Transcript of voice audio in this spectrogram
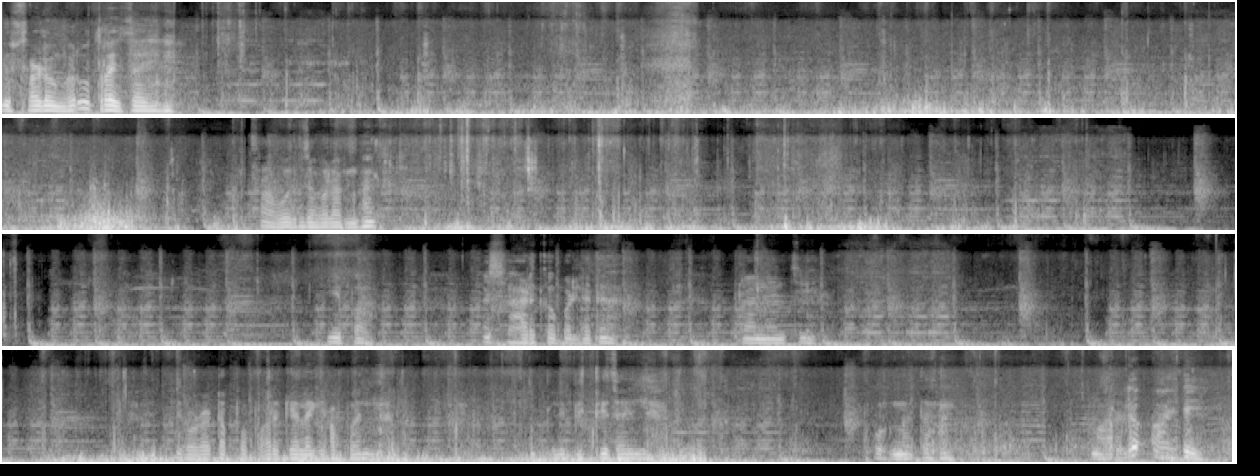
दुसरा डोंगर उतरायचा आहे. सावध जावं लागणार. ये पहा. अशी हाडकं पडले तर प्राण्यांची. एवढा टप्पा पार केला की आपण आपली भीती जाईल. पूर्णतः मार्ग आहे.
